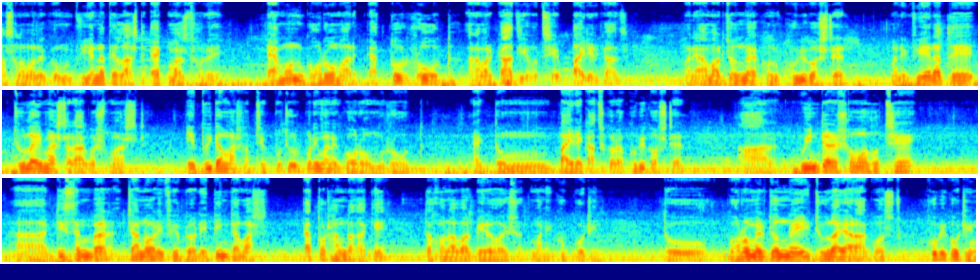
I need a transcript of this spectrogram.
আসসালামু আলাইকুম। ভিয়েনাতে লাস্ট এক মাস ধরে এমন গরম আর এত রোদ, আর আমার কাজই হচ্ছে বাইরের কাজ। মানে আমার জন্য এখন খুবই কষ্টের। মানে ভিয়েনাতে জুলাই মাস আর আগস্ট মাস এই দুইটা মাস হচ্ছে প্রচুর পরিমাণে গরম, রোদ, একদম বাইরে কাজ করা খুবই কষ্টের। আর উইন্টারের সময় হচ্ছে ডিসেম্বর জানুয়ারি ফেব্রুয়ারি তিনটা মাস এত ঠান্ডা থাকে, তখন আবার বেরো হয় মানে খুব কঠিন। তো গরমের জন্য এই জুলাই আর আগস্ট খুবই কঠিন।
